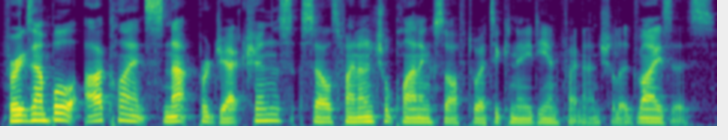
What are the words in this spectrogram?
For example, our client Snap Projections sells financial planning software to Canadian financial advisors.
